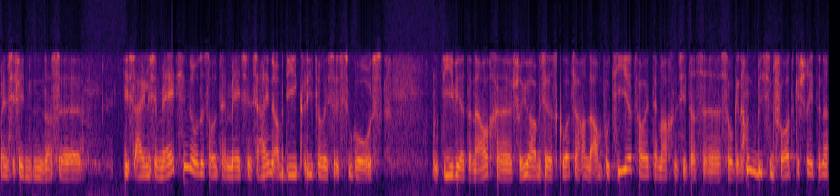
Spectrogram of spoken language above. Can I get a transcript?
wenn Sie finden, dass äh, ist eigentlich ein Mädchen oder sollte ein Mädchen sein, aber die Klitoris ist zu groß. Und die wird dann auch, äh, früher haben sie das kurzerhand amputiert, heute machen sie das äh, sogenannt ein bisschen fortgeschrittener.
